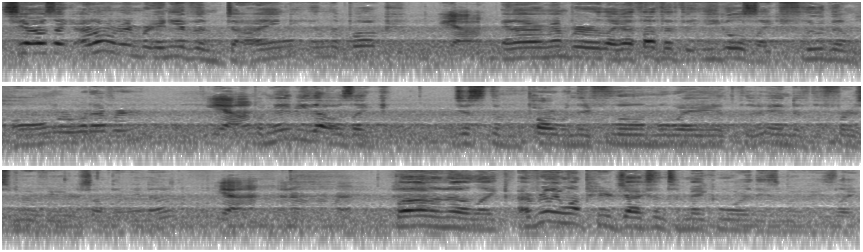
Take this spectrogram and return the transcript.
See, I was like, I don't remember any of them dying in the book, yeah, and I remember like I thought that the eagles like flew them home or whatever. yeah, But maybe that was like just the part when they flew them away at the end of the first movie or something, you know? yeah. I don't remember. But I don't know, like I really want Peter Jackson to make more of these movies. Like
